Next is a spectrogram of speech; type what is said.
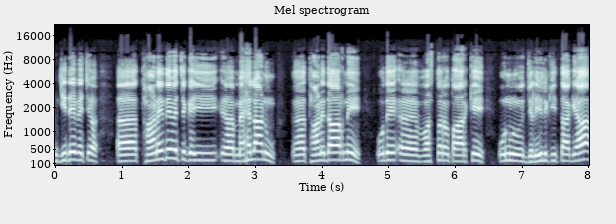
ਜਿਹਦੇ ਵਿੱਚ ਥਾਣੇ ਦੇ ਵਿੱਚ ਗਈ ਮਹਿਲਾ ਨੂੰ ਥਾਣੇਦਾਰ ਨੇ ਉਹਦੇ ਵਸਤਰ ਉਤਾਰ ਕੇ ਉਹਨੂੰ ਜਲੀਲ ਕੀਤਾ ਗਿਆ।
